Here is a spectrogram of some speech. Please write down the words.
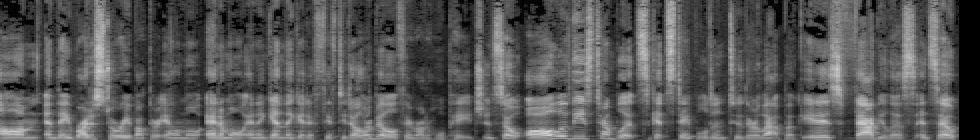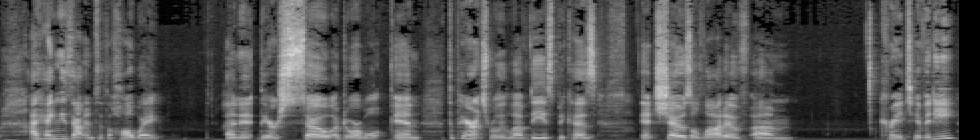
um, and they write a story about their animal animal. And again they get a $50 bill if they write a whole page. And so all of these templates get stapled into their lap book it is fabulous. And so i hang these out into the hallway and it, they're so adorable. And the parents really love these because it shows a lot of um, creativity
